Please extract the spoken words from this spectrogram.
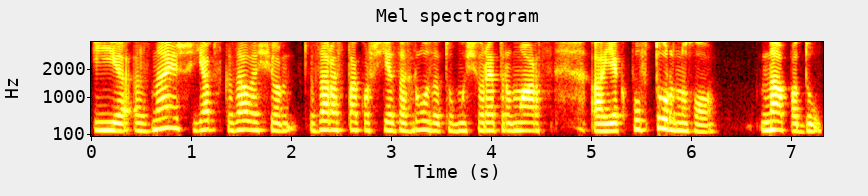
І е, знаєш, я б сказала, що зараз також є загроза, тому що ретро Марс як повторного нападу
